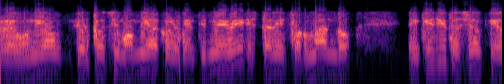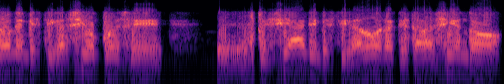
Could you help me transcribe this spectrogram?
reunión, el próximo miércoles 29, estar informando en qué situación quedó la investigación pues eh, eh, especial, investigadora que estaba haciendo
